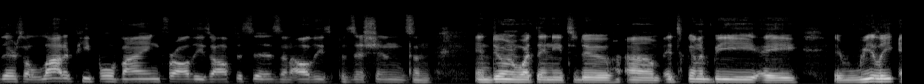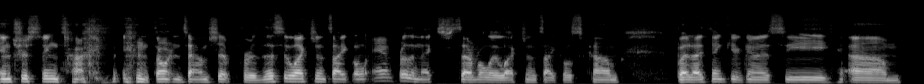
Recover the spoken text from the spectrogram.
there's a lot of people vying for all these offices and all these positions and and doing what they need to do. Um, it's going to be a, a really interesting time in Thornton Township for this election cycle and for the next several election cycles to come. But I think you're going to see um,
